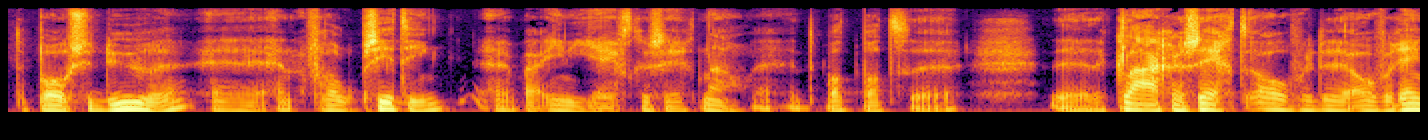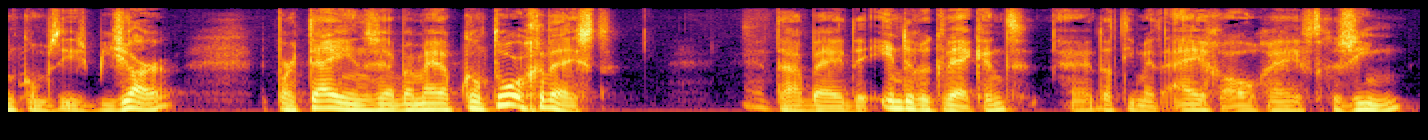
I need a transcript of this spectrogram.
de procedure. Uh, en vooral op zitting, waarin hij heeft gezegd: Nou, wat, wat de klager zegt over de overeenkomst is bizar. De partijen zijn bij mij op kantoor geweest. Daarbij de indrukwekkend dat hij met eigen ogen heeft gezien.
